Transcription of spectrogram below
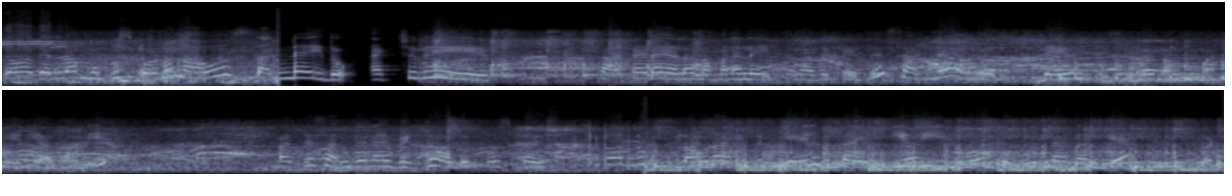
ಸೊ ಅದೆಲ್ಲ ಮುಗಿಸ್ಕೊಂಡು ನಾವು ಸಂಡೇ ಇದು. ಆಕ್ಚುಲಿ ಸ್ಯಾಟರ್ಡೇ ಎಲ್ಲ ನಮ್ಮ ಮನೇಲೇ ಇತ್ತಲ್ಲ, ಅದಕ್ಕೆ ಇದ್ವಿ ಸಂಡೇ ಅದು ದೇವ್ರ ನಮ್ಮ ಏರಿಯಾದಲ್ಲಿ ಮತ್ತೆ ಸಂಜೆನೇ ಬಿಟ್ಟು ಅದಕ್ಕೋಸ್ಕರ ಇಷ್ಟೊಂದು ಲೌಡ್ ಆಗಿದ್ದು ಕೇಳಿಸ್ತಾ ಇದೆಯೋ ಇಲ್ವೋ ಗೊತ್ತಿಲ್ಲ ನನಗೆ ಬಟ್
